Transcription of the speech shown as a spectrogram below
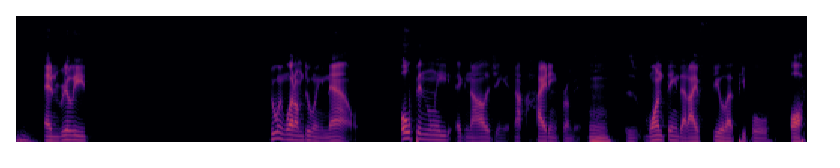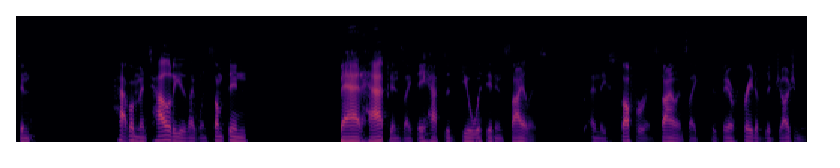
and really doing what i'm doing now openly acknowledging it not hiding from it Mhm. is one thing that i feel that people often have a mentality is like when something bad happens like they have to deal with it in silence. And they suffer in silence like because they're afraid of the judgment.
